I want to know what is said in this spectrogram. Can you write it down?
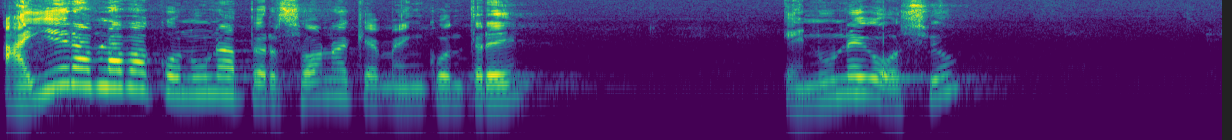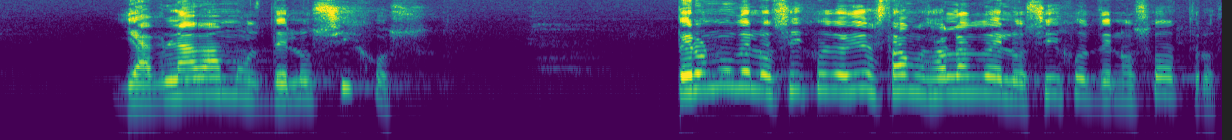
Ayer hablaba con una persona que me encontré en un negocio y hablábamos de los hijos, pero no de los hijos de Dios, estamos hablando de los hijos de nosotros.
